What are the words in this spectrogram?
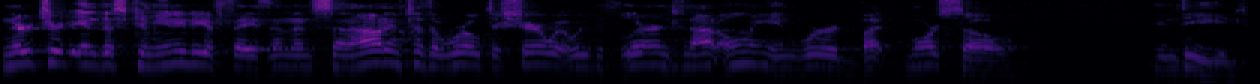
nurtured in this community of faith, and then sent out into the world to share what we've learned not only in word, but more so in deed.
